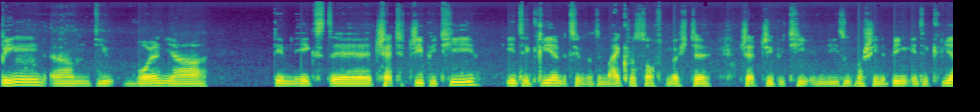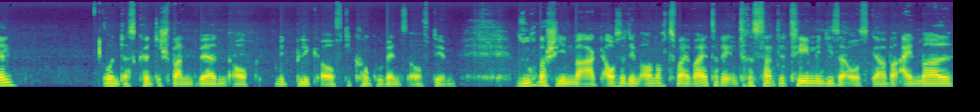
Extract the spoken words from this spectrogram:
Bing. Ähm, die wollen ja demnächst äh, ChatGPT integrieren, beziehungsweise Microsoft möchte ChatGPT in die Suchmaschine Bing integrieren. Und das könnte spannend werden, auch mit Blick auf die Konkurrenz auf dem Suchmaschinenmarkt. Außerdem auch noch zwei weitere interessante Themen in dieser Ausgabe. Einmal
